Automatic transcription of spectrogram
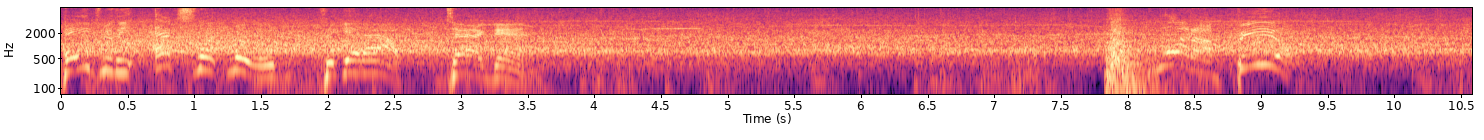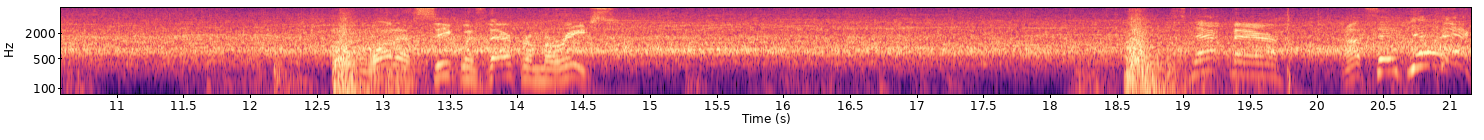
Paige with the excellent move to get out. Tagged in. Sequence there from Maryse. Snapmare. Not safe yet. Kick.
